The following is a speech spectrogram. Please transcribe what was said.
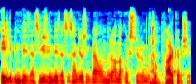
50 binde izlense, 100 binde izlense sen diyorsun ki ben onları anlatmak istiyorum. Bu Evet. çok harika bir şey.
